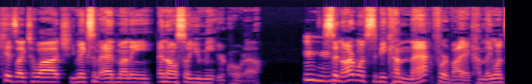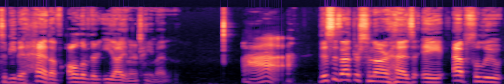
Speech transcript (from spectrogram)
kids like to watch, you make some ad money, and also you meet your quota. Mhm. Cinar wants to become that for Viacom. They want to be the head of all of their EI entertainment. Ah. This is after Cinar has a absolute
